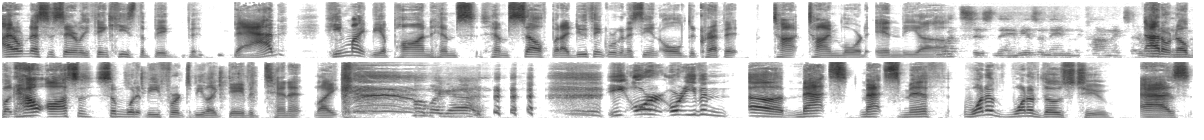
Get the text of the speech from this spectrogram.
i don't necessarily think he's the big b- bad he might be a pawn him, himself, but I do think we're going to see an old, decrepit ti Time Lord in the. Uh, What's his name? He has a name in the comics. I don't know, but how awesome would it be for it to be like David Tennant, like, Oh my god. Or or even uh, Matt Matt Smith, one of one of those two as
